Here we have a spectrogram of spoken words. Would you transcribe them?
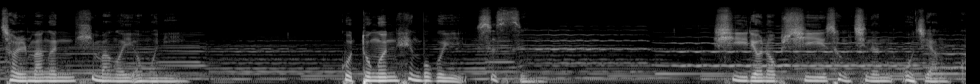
절망은 희망의 어머니, 고통은 행복의 스승. 시련 없이 성취는 오지 않고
